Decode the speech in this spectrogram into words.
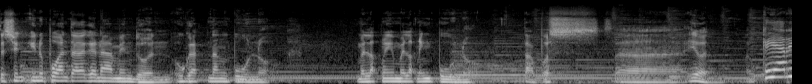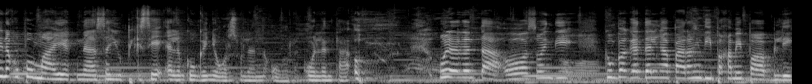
Tapos yung inupuan talaga namin dun, ugat ng puno. Malaking malaking puno. Tapos, uh, yun. Kaya rin ako pumayag na sa UP kasi alam kong ganyan oras wala ng oras. Walang tao. wala ng tao. So hindi, kumbaga dahil nga parang hindi pa kami public,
